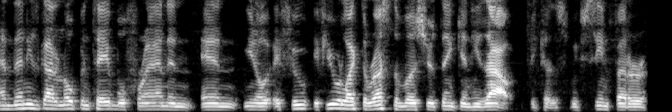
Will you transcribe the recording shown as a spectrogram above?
and then he's got an open table, Fran, and and you know if you if you were like the rest of us, you're thinking he's out because we've seen Fedor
